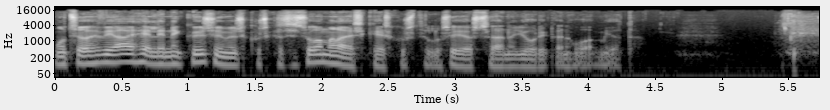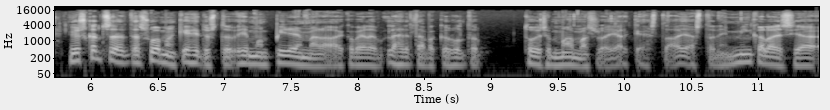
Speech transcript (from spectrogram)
Mutta se on hyvin aiheellinen kysymys, koska se suomalaiskeskustelu se ei ole saanut juurikaan huomiota. Jos katsotaan tätä Suomen kehitystä hieman pidemmällä aikavälillä, lähdetään vaikka tuolta toisen maailmansodan jälkeisestä ajasta, niin minkälaisia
